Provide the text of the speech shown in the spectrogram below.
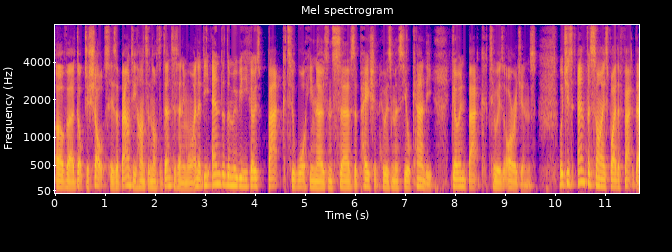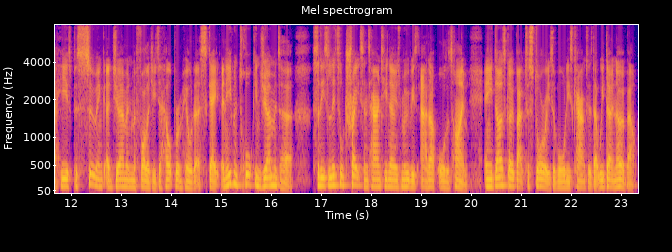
of uh, Dr. Schultz. He's a bounty hunter, not a dentist anymore. And at the end of the movie, he goes back to what he knows and serves a patient who is Monsieur Candie, going back to his origins, which is emphasized by the fact that he is pursuing a German mythology to help Broomhilda escape and even talking German to her. So these little traits in Tarantino's movies add up all the time. And he does go back to stories of all these characters that we don't know about,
